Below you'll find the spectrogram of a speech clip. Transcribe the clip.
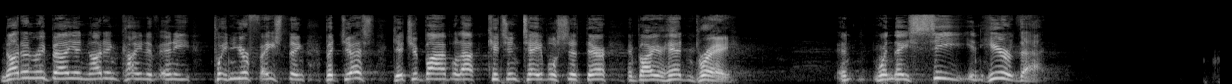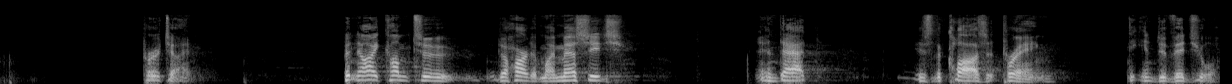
not in rebellion, not in kind of any put in your face thing, but just get your Bible out, kitchen table, sit there and bow your head and pray. And when they see and hear that, prayer time. But now I come to the heart of my message, and that is the closet praying, the individual.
